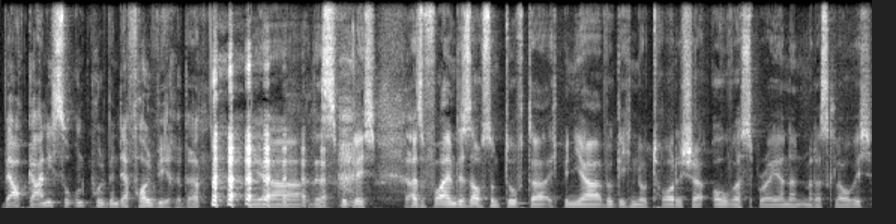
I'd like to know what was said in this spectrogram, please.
wäre auch gar nicht so uncool, wenn der voll wäre, ne? Ja, das ist wirklich, also vor allem, das ist auch so ein Duft da. Ich bin ja wirklich ein notorischer Oversprayer, nennt man das, glaube ich.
